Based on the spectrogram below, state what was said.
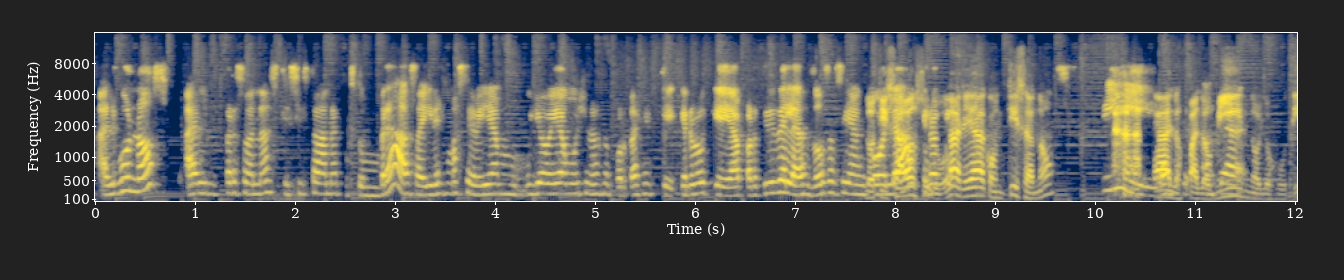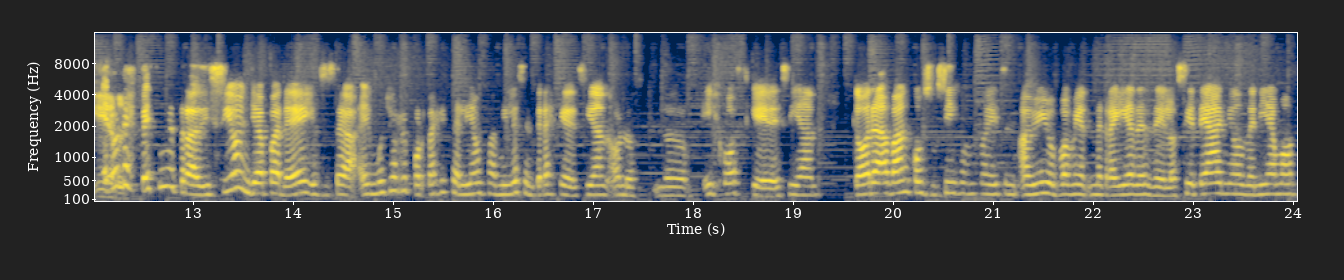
algunos, hay personas que sí estaban acostumbradas a ir, es más, se veía, yo veía mucho en los reportajes que creo que a partir de las dos hacían cola. su lugar ya con tiza, ¿no? Sí. ah, los palominos, los Gutiérrez. Era una especie de tradición ya para ellos, o sea, en muchos reportajes salían familias enteras que decían, o los, los hijos que decían, que ahora van con sus hijos, me dicen, a mí mi papá me, traía desde los siete años, veníamos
